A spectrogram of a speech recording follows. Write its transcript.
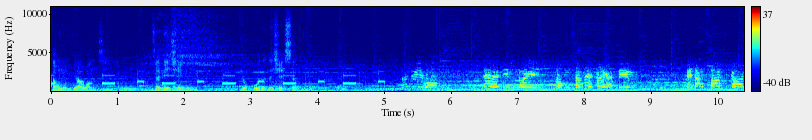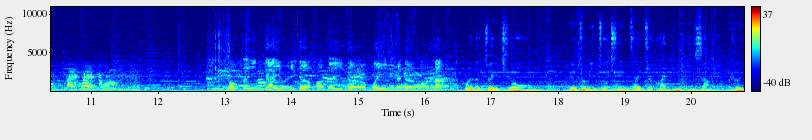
但我们不要忘记，在那些年有过的那些声音。咱希望这个人类上长的戒严令会当短时间来废除。同志应该有一个好的一个婚姻权的保障。为了追求原住民族群在这块土地上可以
